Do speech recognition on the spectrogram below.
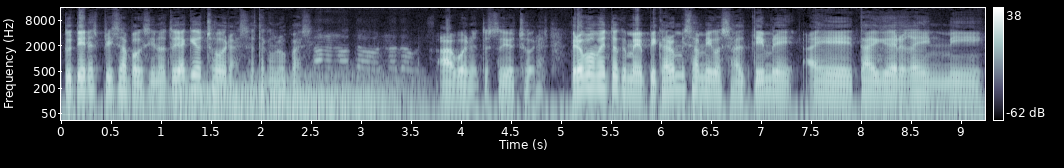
Tú tienes prisa porque si no estoy aquí ocho horas hasta que me lo pase. No, no, no, tengo- no tengo prisa. Ah, bueno, entonces estoy ocho horas. Pero un momento que me picaron mis amigos al timbre, eh, Tiger Game, mi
